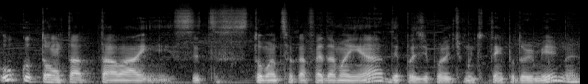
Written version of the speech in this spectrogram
o Kuton tá, tá lá em- se- se- tomando seu café da manhã, depois de por muito tempo dormir, né?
